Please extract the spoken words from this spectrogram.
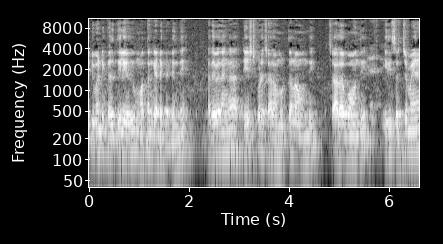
ఎటువంటి కల్తీ లేదు మొత్తం గడ్డ కట్టింది. అదేవిధంగా టేస్ట్ కూడా చాలా మృతంలా ఉంది చాలా బాగుంది. ఇది స్వచ్ఛమైన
